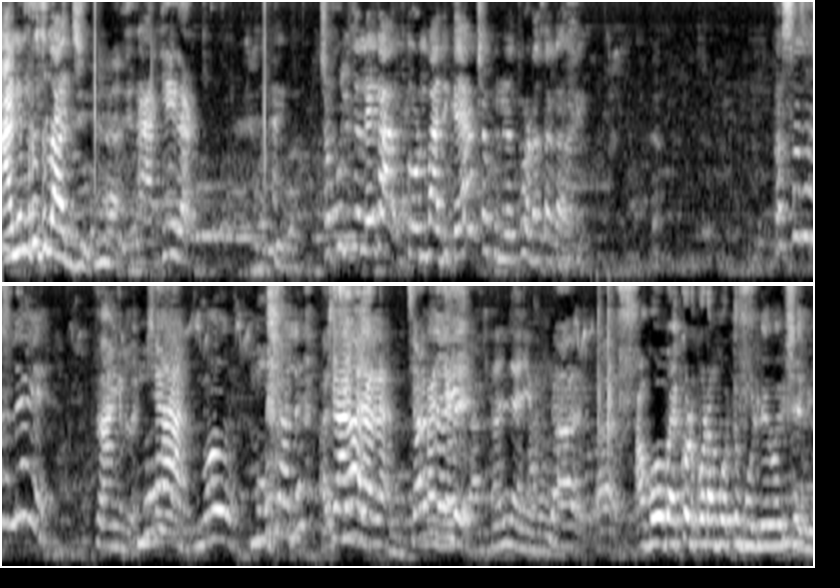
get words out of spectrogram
आणि मृदुला आजी. चकुलीचं लय गा तोंड बारीक आहे हा. चकुलीला थोडासा गा कसं झालंय? चांगलं. छान. मऊ झालं? छान अगो बाय कडकडा बोट मोडले वैशाली.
